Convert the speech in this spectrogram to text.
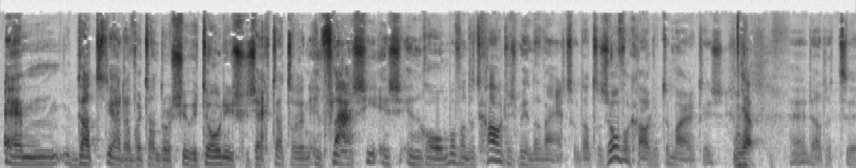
En dat, ja, dat wordt dan door Suetonius gezegd dat er een inflatie is in Rome, want het goud is minder waard. Omdat er zoveel goud op de markt is, Ja. dat, het, eh,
